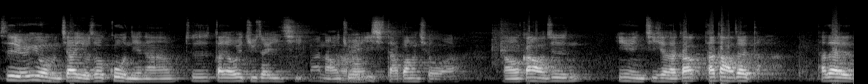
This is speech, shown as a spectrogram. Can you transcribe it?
是因为我们家有时候过年啊，就是大家会聚在一起嘛，然后就会一起打棒球啊，然后刚好就是因为你记下他刚他刚好在打，他在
